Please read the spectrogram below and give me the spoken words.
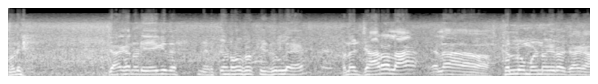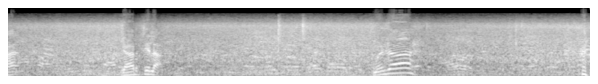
ನೋಡಿ, ಜಾಗ ನೋಡಿ ಹೇಗಿದೆ. ನಡ್ಕೊಂಡು ಹೋಗೋಕೆ ಇದ್ರಲ್ಲೇ ಆಮೇಲೆ ಜಾರಲ್ಲ, ಎಲ್ಲ ಕಲ್ಲು ಮಣ್ಣು ಇರೋ ಜಾಗ. ಜಾರ್ತಿಲ್ಲ ಮಂಜ?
